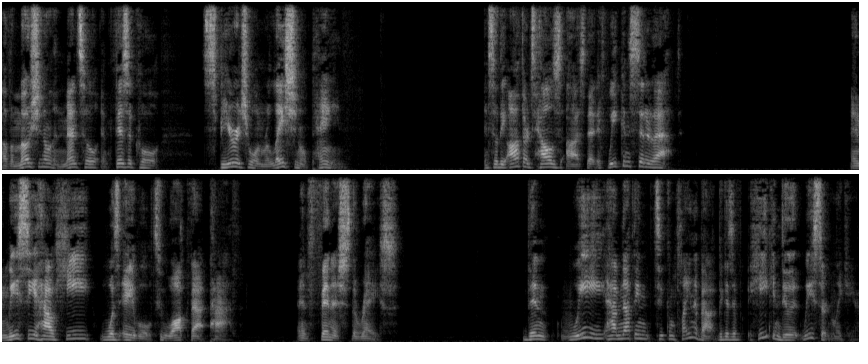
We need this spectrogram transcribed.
of emotional and mental and physical, spiritual and relational pain. And so the author tells us that if we consider that, and we see how he was able to walk that path and finish the race, then we have nothing to complain about because if he can do it, we certainly can.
